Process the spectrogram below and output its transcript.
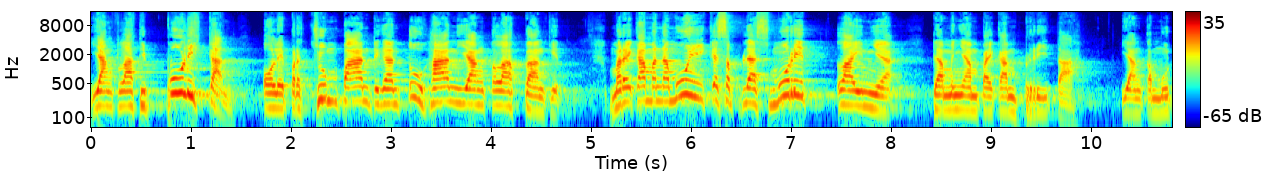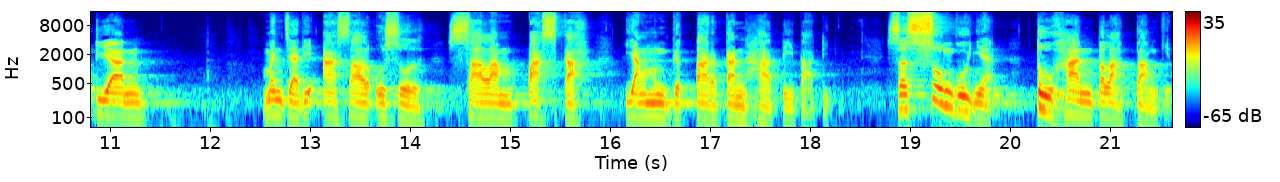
yang telah dipulihkan oleh perjumpaan dengan Tuhan yang telah bangkit. Mereka menemui ke sebelas murid lainnya dan menyampaikan berita yang kemudian menjadi asal-usul salam Paskah yang menggetarkan hati tadi. Sesungguhnya Tuhan telah bangkit.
